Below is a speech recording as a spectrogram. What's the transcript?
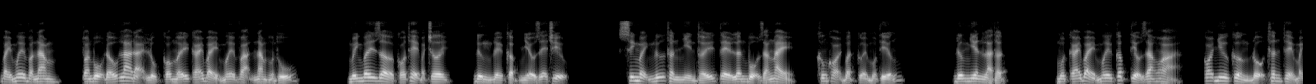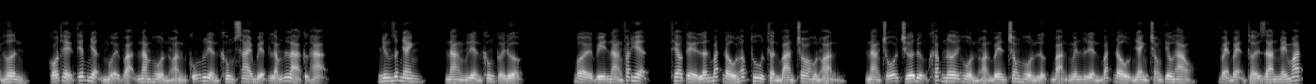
bảy mươi vạn năm, toàn bộ đấu la đại lục có mấy cái bảy mươi vạn năm hồn thú? Mình bây giờ có thể bật chơi, đừng đề cập nhiều dễ chịu. Sinh mệnh nữ thần nhìn thấy tề lân bộ dáng này, không khỏi bật cười một tiếng. Đương nhiên là thật. Một cái bảy mươi cấp tiểu gia hỏa, coi như cường độ thân thể mạnh hơn có thể tiếp nhận mười vạn năm hồn hoàn cũng liền không sai biệt lắm là cực hạn. Nhưng rất nhanh, nàng liền không cười được. Bởi vì nàng phát hiện, theo tề lân bắt đầu hấp thu thần ban cho hồn hoàn, nàng chỗ chứa đựng khắp nơi hồn hoàn bên trong hồn lực bản nguyên liền bắt đầu nhanh chóng tiêu hao, vẹn vẹn thời gian nháy mắt,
